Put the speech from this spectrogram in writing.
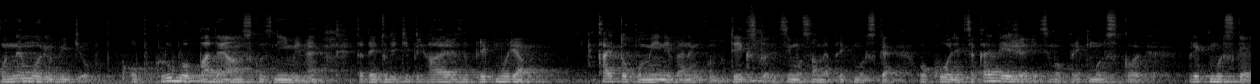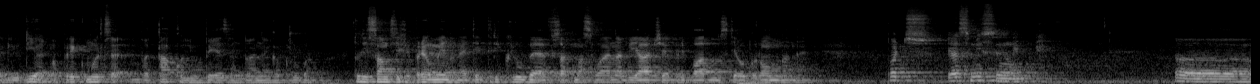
ko ne morajo biti ob ob klubu, pa dejansko z njimi. Tadej tudi ti prihajaš za prekmurja. Kaj to pomeni v enem kontekstu, recimo same prekmurske okolice, kaj veže recimo prekmursko, prekmurske ljudi ali pa prekmurce v tako ljubezen do enega kluba? Tudi sam si že prej omenil, ne, te tri klube, vsak ima svoje navijače, pripadnost je ogromna. Ne. Pač jaz mislim, uh,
